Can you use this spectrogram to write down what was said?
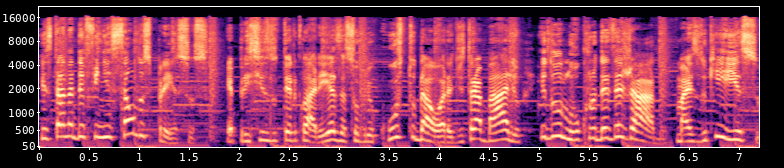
está na definição dos preços. É preciso ter clareza sobre o custo da hora de trabalho e do lucro desejado. Mais do que isso,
